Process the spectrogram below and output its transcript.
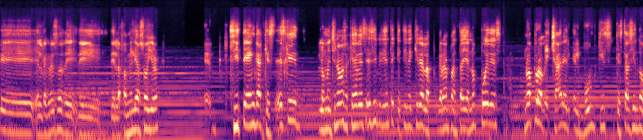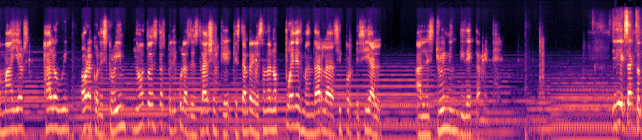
eh, el regreso de, de, de, la familia Sawyer eh, sí tenga que, es que lo mencionamos aquella vez, es evidente que tiene que ir a la gran pantalla, no puedes no aprovechar el, el boom que, es, que, está haciendo Myers, Halloween, ahora con Scream, ¿no? Todas estas películas de slasher que, que están regresando, no puedes mandarla así porque sí al, al streaming directamente. Sí, exacto.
